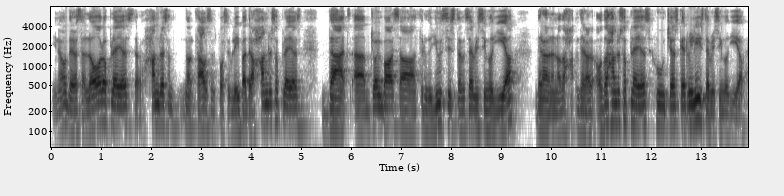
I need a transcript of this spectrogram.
You know, there's a lot of players, there are hundreds and not thousands possibly, but there are hundreds of players that um, join Barca through the youth systems every single year. There are another, there are other hundreds of players who just get released every single year.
